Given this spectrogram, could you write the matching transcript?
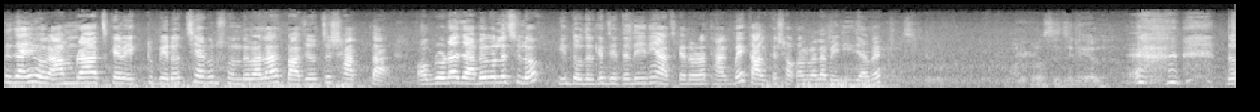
তো যাই হোক আমরা আজকে একটু বেরোচ্ছি এখন সন্ধ্যেবেলা বাজে হচ্ছে সাতটা। অব্ররা যাবে বলেছিল কিন্তু ওদেরকে যেতে দিইনি আজকে ওরা থাকবে কালকে সকালবেলা বেরিয়ে যাবে। তো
